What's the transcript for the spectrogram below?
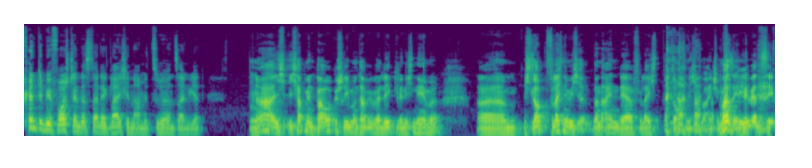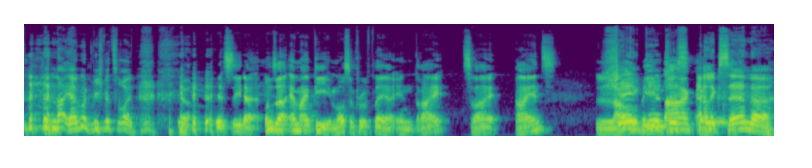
könnte mir vorstellen, dass da der gleiche Name zu hören sein wird. Ja, ich, ich habe mir ein paar aufgeschrieben und habe überlegt, wen ich nehme. Ähm, ich glaube, vielleicht nehme ich dann einen, der vielleicht doch nicht übereinstimmt. Mal sehen, wir werden es sehen. Na ja, gut, mich würde es freuen. ja, jetzt wieder unser MIP, Most Improved Player, in 3, 2, 1. Lauri Alexander.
